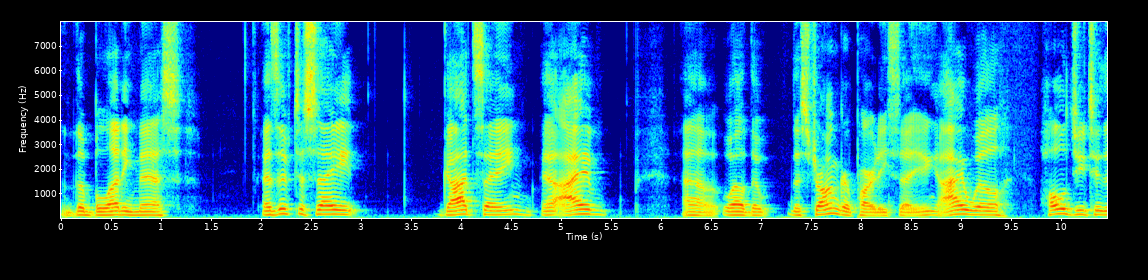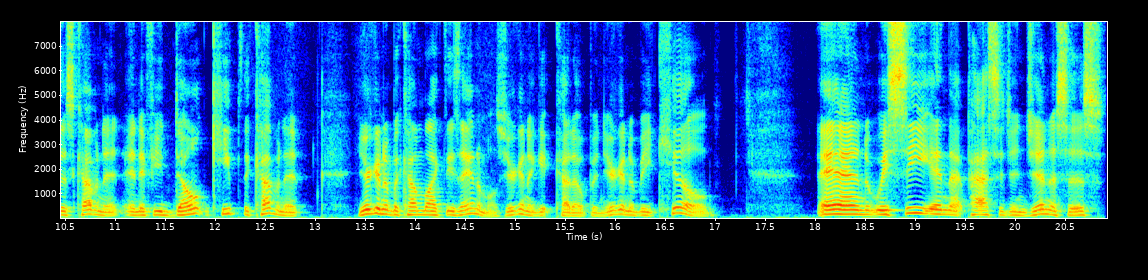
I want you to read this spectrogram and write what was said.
the bloody mess as if to say, God saying, I, uh, well, the, the stronger party saying, I will hold you to this covenant. And if you don't keep the covenant, you're going to become like these animals. You're going to get cut open. You're going to be killed. And we see in that passage in Genesis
